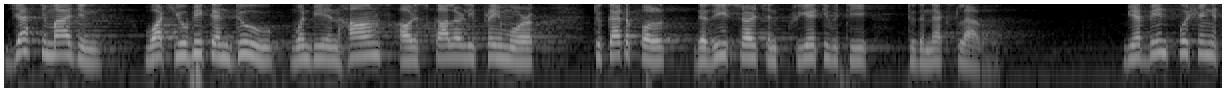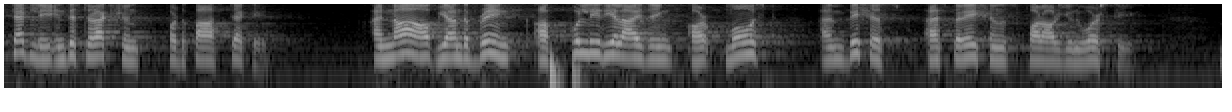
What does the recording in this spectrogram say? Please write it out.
Just imagine what UB can do when we enhance our scholarly framework to catapult their research and creativity to the next level. We have been pushing steadily in this direction for the past decade. And now we are on the brink of fully realizing our most ambitious aspirations for our university.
